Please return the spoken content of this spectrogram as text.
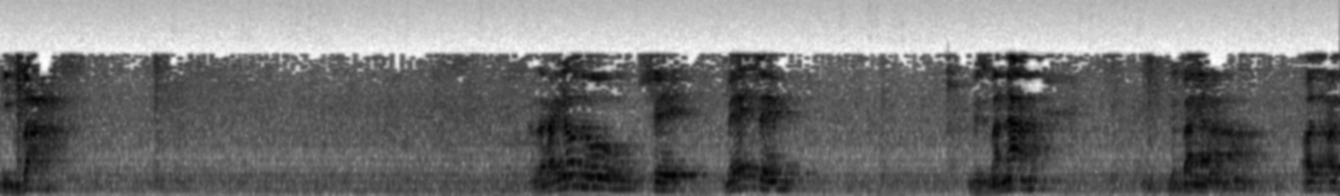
נדבק. אז הרעיון הוא שבעצם בזמנם, בזמן. עד, עד,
